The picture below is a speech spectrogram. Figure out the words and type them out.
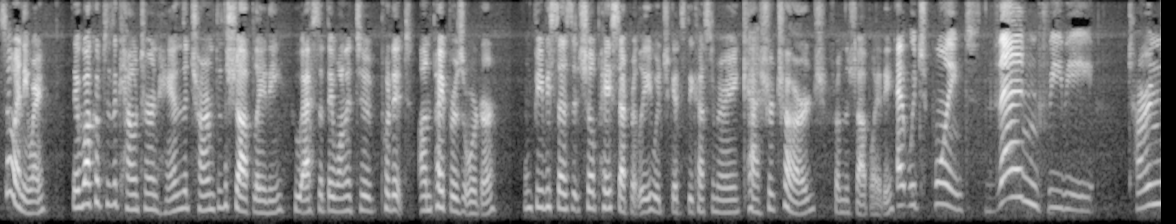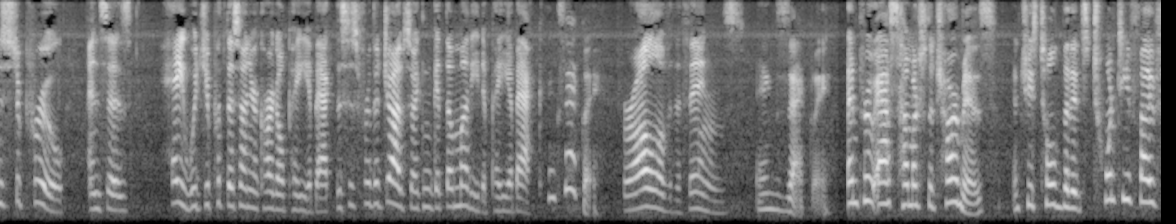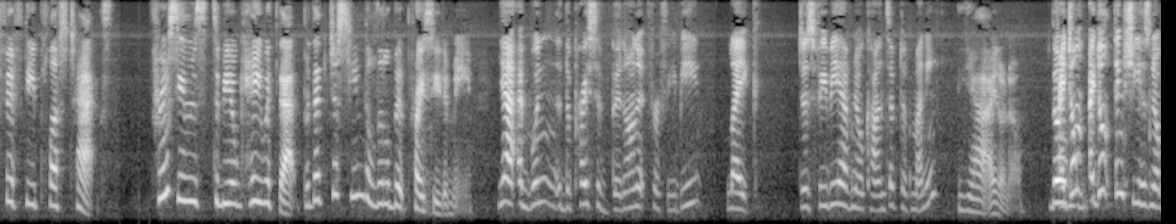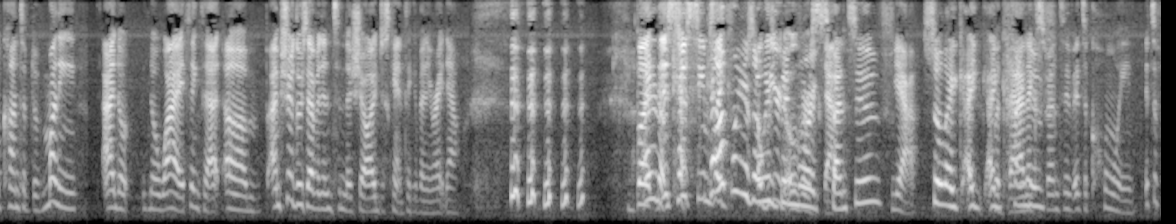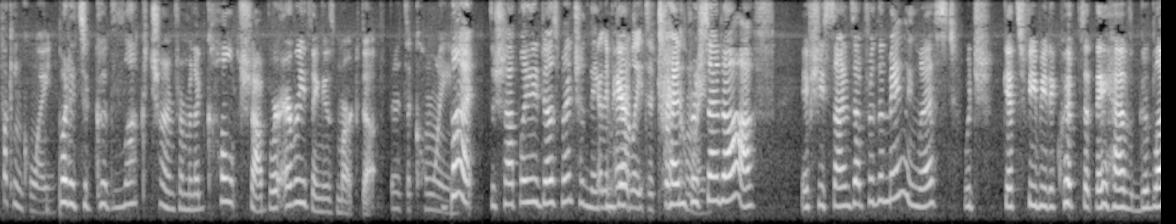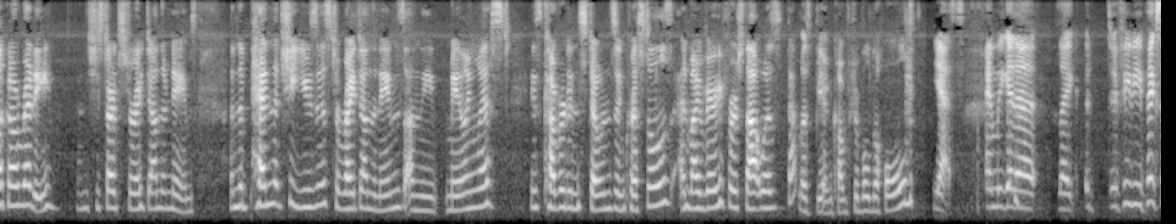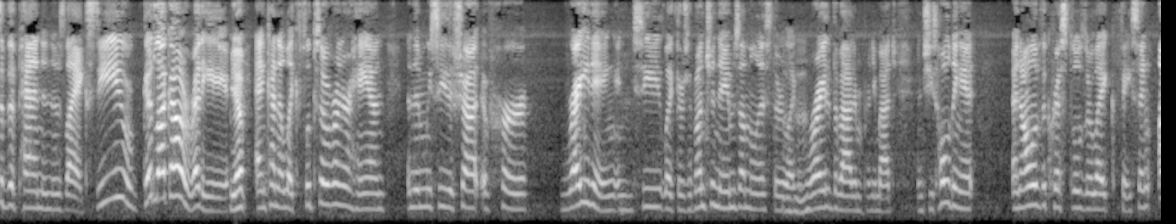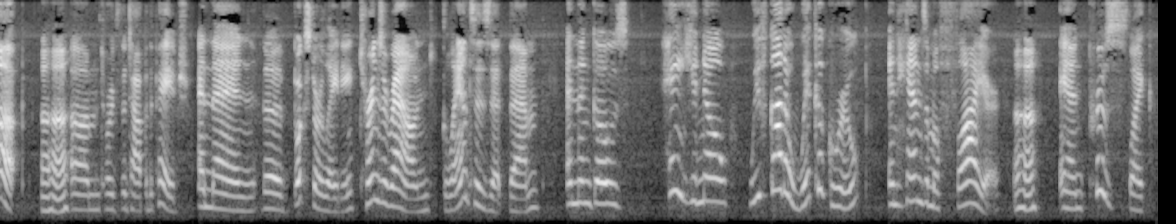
So anyway, they walk up to the counter and hand the charm to the shop lady, who asks if they wanted to put it on Piper's order. And Phoebe says that she'll pay separately, which gets the customary cash or charge from the shop lady. At which point, then Phoebe turns to Prue and says, Hey, would you put this on your card? I'll pay you back. This is for the job, so I can get the money to pay you back Exactly. For all of the things. Exactly. And Prue asks how much the charm is, and she's told that it's twenty five fifty plus tax. Prue seems to be okay with that, but that just seemed a little bit pricey to me. Yeah, and wouldn't the price have been on it for Phoebe? Like, does Phoebe have no concept of money? Yeah, I don't know. Though, I don't. I don't think she has no concept of money. I don't know why I think that. Um, I'm sure there's evidence in the show. I just can't think of any right now. But I don't know. this Ca- just seems California's like a always been more expensive. Yeah, So like I I but that kind of expensive. It's a coin. It's a fucking coin. but it's a good luck charm from an occult shop where everything is marked up. But it's a coin. But the shop lady does mention they and can apparently it's a ten percent off if she signs up for the mailing list, which gets Phoebe to quip that they have good luck already, and she starts to write down their names. And the pen that she uses to write down the names on the mailing list is covered in stones and crystals, and my very first thought was that must be uncomfortable to hold. Yes, and we get a like Phoebe picks up the pen and is like, "See, good luck already." Yep. and kind of like flips over in her hand, and then we see the shot of her writing, and you see like there's a bunch of names on the list. They're like Mhm. right at the bottom, pretty much, and she's holding it, and all of the crystals are like facing up. Uh huh. Um, towards the top of the page. And then the bookstore lady turns around, glances at them, and then goes, Hey, you know, we've got a Wicca group, and hands him a flyer. Uh huh. And Prue's like,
